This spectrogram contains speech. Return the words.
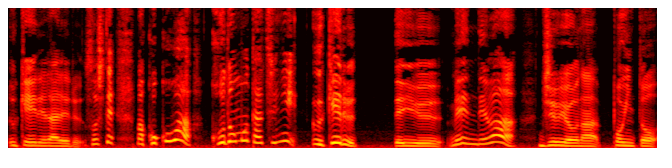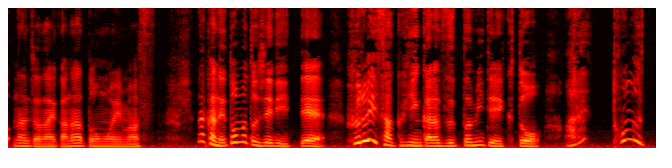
受け入れられる。そして、まあ、ここは子供たちに受けるっていう面では重要なポイントなんじゃないかなと思います。なんかねトムとジェリーって古い作品からずっと見ていくとあれ？トムって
